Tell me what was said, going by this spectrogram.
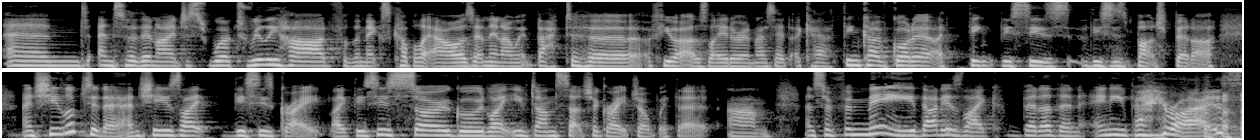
and, and so then I just worked really hard for the next couple of hours. And then I went back to her a few hours later and I said, okay, I think I've got it. I think this is, this is much better. And she looked at it and she's like, this is great. Like, this is so good. Like, you've done such a great job with it. Um, and so for me, that is like better than any pay rise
